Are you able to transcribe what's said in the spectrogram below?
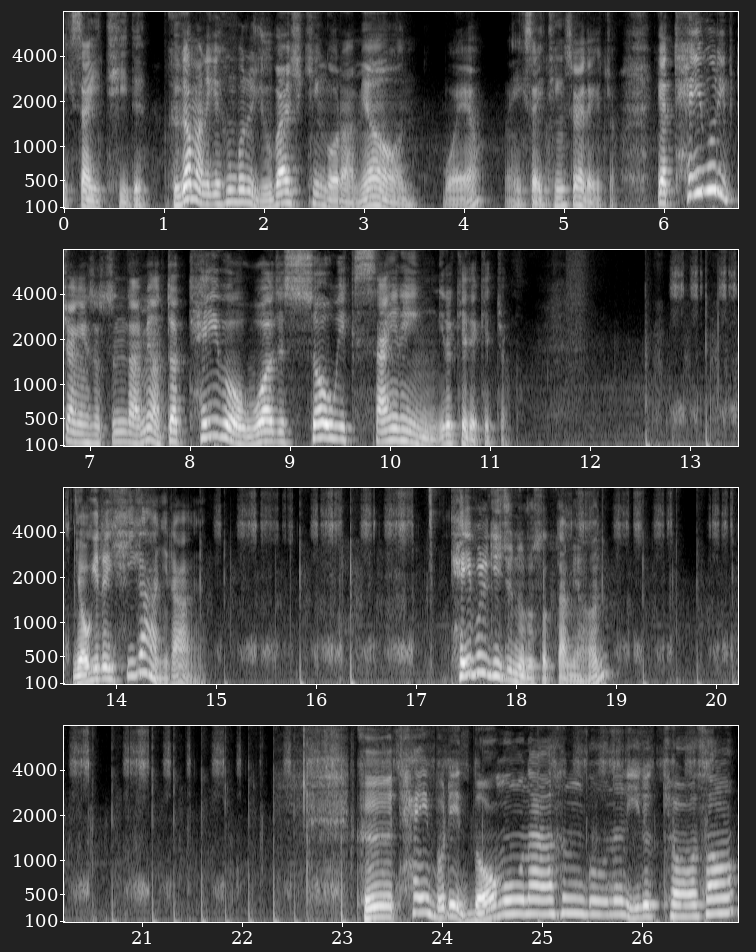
excited. 그가 만약에 흥분을 유발시킨 거라면 뭐예요? exciting 써야 되겠죠. 그러니까 테이블 입장에서 쓴다면 the table was so exciting 이렇게 됐겠죠. 여기를 he가 아니라 테이블 기준으로 썼다면 그 테이블이 너무나 흥분을 일으켜서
